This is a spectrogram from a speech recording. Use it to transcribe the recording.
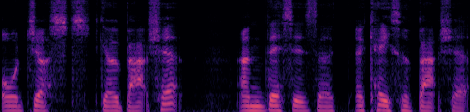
or just go batshit, and this is a, a case of batshit.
